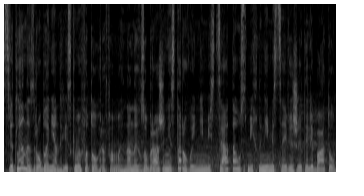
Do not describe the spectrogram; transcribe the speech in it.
Світлини зроблені англійськими фотографами. На них зображені старовинні місця та усміхнені місцеві жителі Бату.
